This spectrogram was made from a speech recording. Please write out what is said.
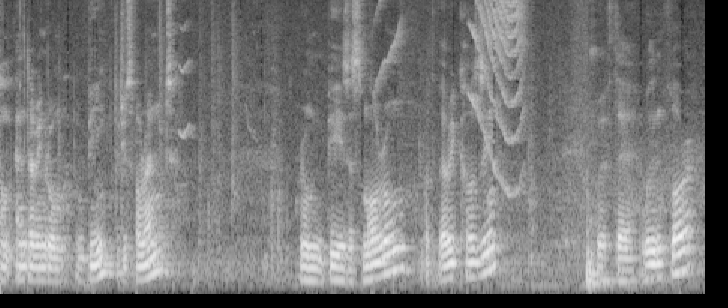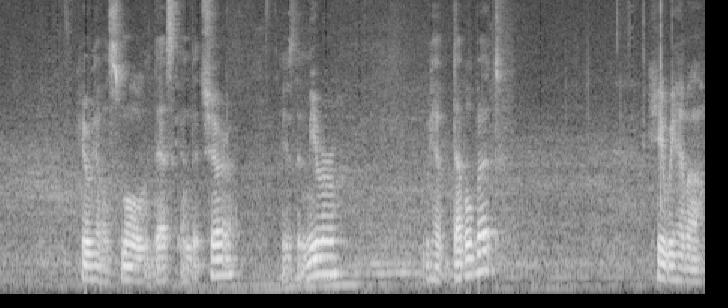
I'm entering room B, which is for rent. Room B is a small room, but very cozy, with the wooden floor. Here we have a small desk and a chair. Here's the mirror. We have double bed. Here we have a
